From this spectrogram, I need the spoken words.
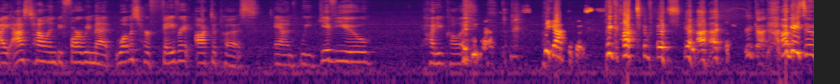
I asked Helen before we met what was her favorite octopus, and we give you, how do you call it? Big octopus. Big octopus. Yeah. okay, so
